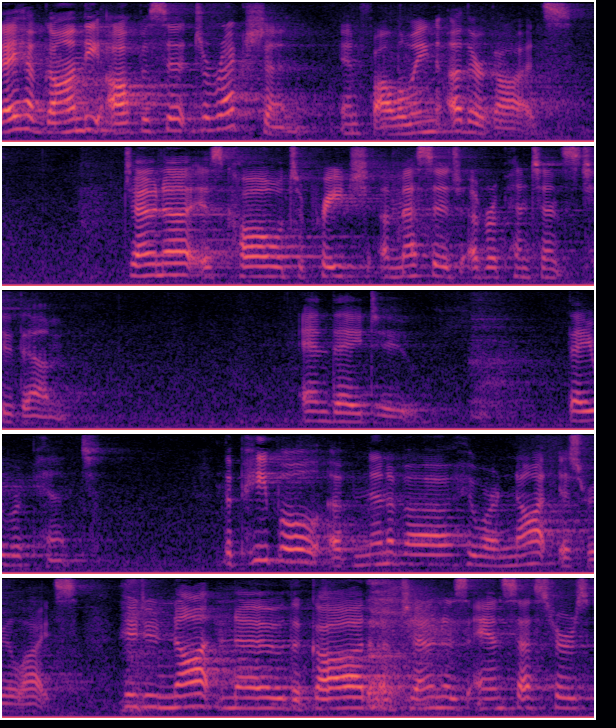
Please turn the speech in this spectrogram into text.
They have gone the opposite direction in following other gods. Jonah is called to preach a message of repentance to them. And they do. They repent. The people of Nineveh, who are not Israelites, who do not know the God of Jonah's ancestors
